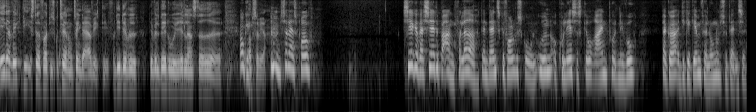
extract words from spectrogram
ikke er vigtige, i stedet for at diskutere nogle ting, der er vigtige. Fordi det er vel det, er vel det du i et eller andet sted øh, Okay. observerer. Så lad os prøve. Cirka hver sjette barn forlader den danske folkeskole uden at kunne læse og skrive og regne på et niveau, der gør, at de kan gennemføre en ungdomsuddannelse.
